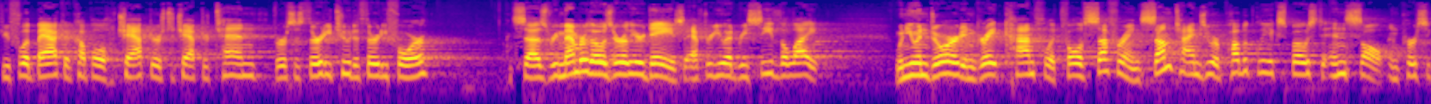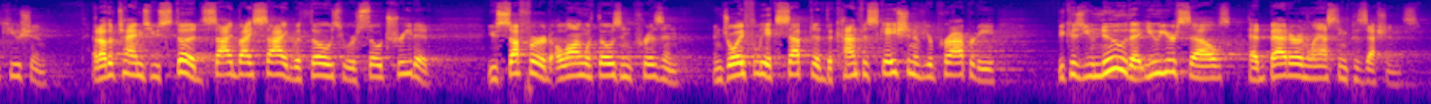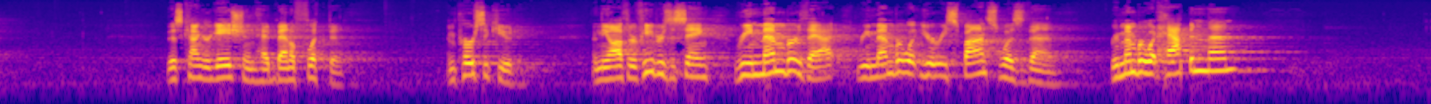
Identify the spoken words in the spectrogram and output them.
If you flip back a couple chapters to chapter 10, verses 32 to 34, it says, Remember those earlier days after you had received the light, when you endured in great conflict, full of suffering. Sometimes you were publicly exposed to insult and persecution. At other times, you stood side by side with those who were so treated. You suffered along with those in prison and joyfully accepted the confiscation of your property because you knew that you yourselves had better and lasting possessions. This congregation had been afflicted and persecuted. And the author of Hebrews is saying, Remember that. Remember what your response was then. Remember what happened then.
